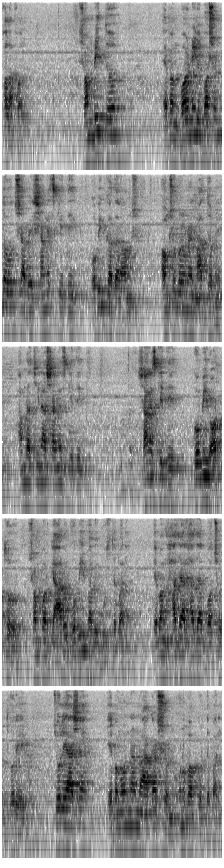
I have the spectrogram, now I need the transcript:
ফলাফল সমৃদ্ধ এবং বর্ণিল বসন্ত উৎসবের সাংস্কৃতিক অভিজ্ঞতার অংশ অংশগ্রহণের মাধ্যমে আমরা চীনা সাংস্কৃতিক সাংস্কৃতিক গভীর অর্থ সম্পর্কে আরও গভীরভাবে বুঝতে পারি এবং হাজার হাজার বছর ধরে চলে আসা এবং অন্যান্য আকর্ষণ অনুভব করতে পারি।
